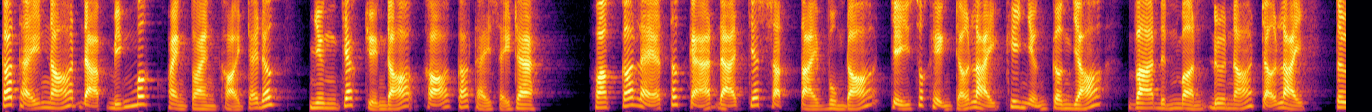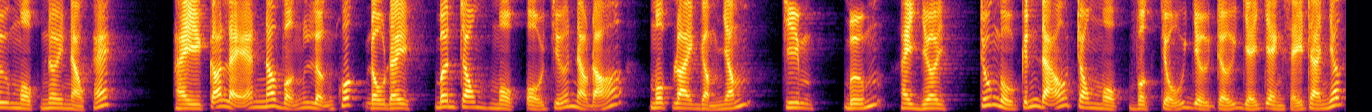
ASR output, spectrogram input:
có thể nó đã biến mất hoàn toàn khỏi trái đất, nhưng chắc chuyện đó khó có thể xảy ra. Hoặc có lẽ tất cả đã chết sạch tại vùng đó chỉ xuất hiện trở lại khi những cơn gió và định mệnh đưa nó trở lại từ một nơi nào khác. Hay có lẽ nó vẫn lẫn khuất đâu đây bên trong một ổ chứa nào đó, một loài gặm nhấm, chim, bướm hay dơi, trú ngụ kín đáo trong một vật chủ dự trữ dễ dàng xảy ra nhất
